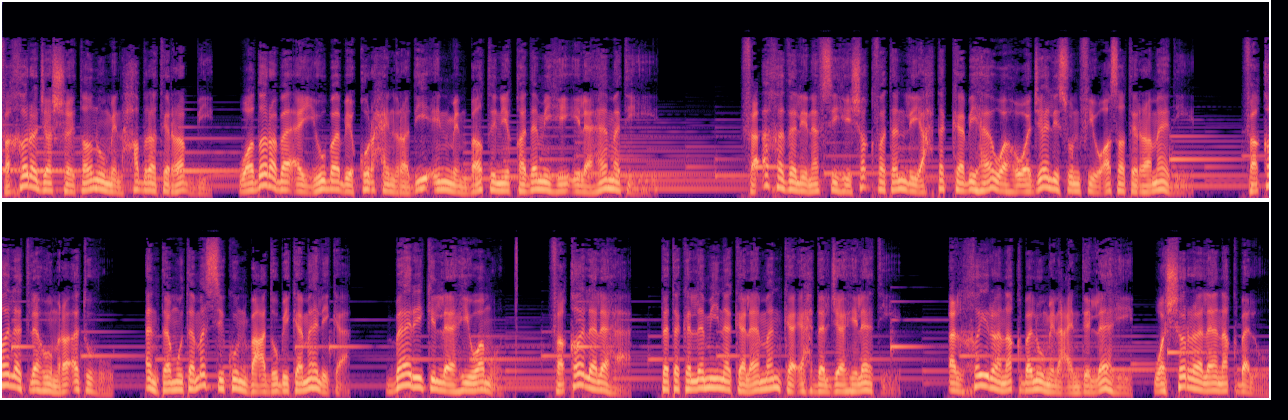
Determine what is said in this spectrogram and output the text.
فخرج الشيطان من حضرة الرب وضرب أيوب بقرح رديء من باطن قدمه إلى هامته. فأخذ لنفسه شقفة ليحتك بها وهو جالس في وسط الرماد. فقالت له امرأته أنت متمسك بعد بكمالك. بارك الله ومت فقال لها تتكلمين كلاما كإحدى الجاهلات. الخير نقبل من عند الله والشر لا نقبل.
